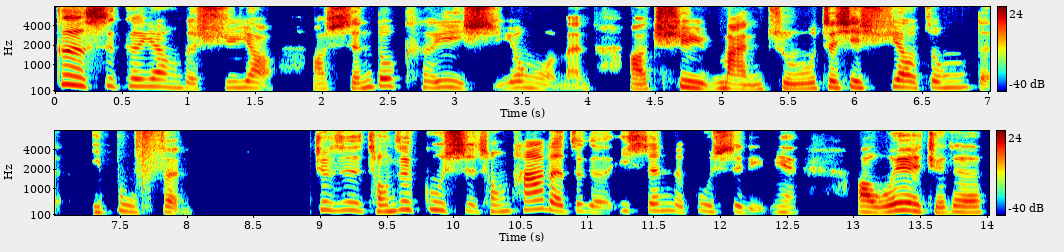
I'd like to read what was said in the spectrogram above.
各式各样的需要啊，神都可以使用我们啊，去满足这些需要中的一部分。就是从这个故事，从他的这个一生的故事里面啊，我也觉得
